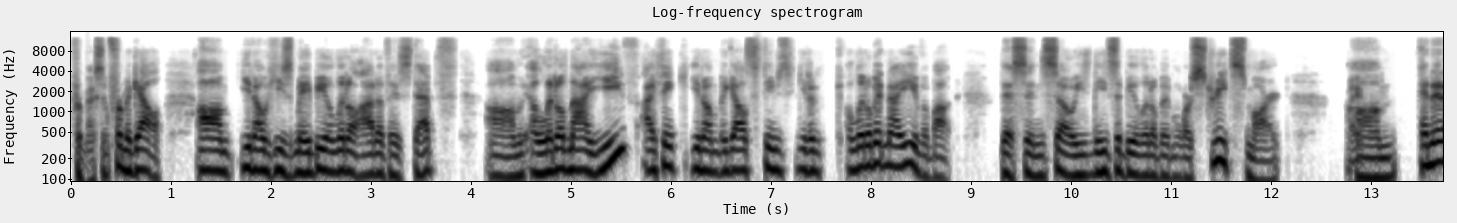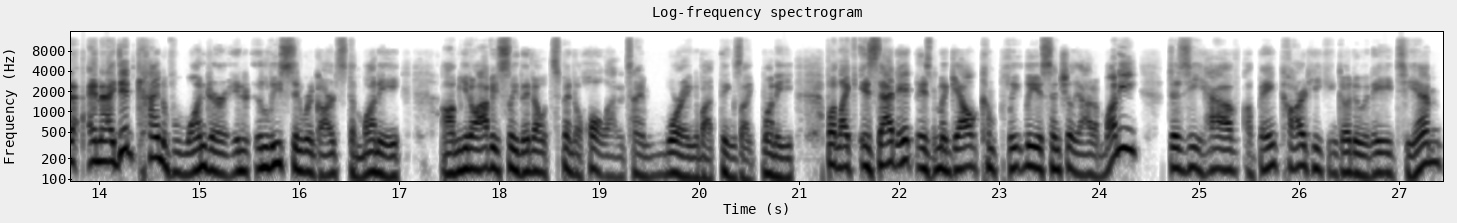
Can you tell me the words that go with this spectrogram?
for Mexico for Miguel. Um, you know, he's maybe a little out of his depth, um, a little naive. I think you know Miguel seems you know a little bit naive about this, and so he needs to be a little bit more street smart. Right. Um, and then, and I did kind of wonder, in, at least in regards to money, um, you know, obviously they don't spend a whole lot of time worrying about things like money, but like, is that it? Is Miguel completely essentially out of money? Does he have a bank card he can go to an ATM?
